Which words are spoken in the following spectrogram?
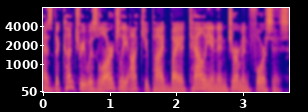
as the country was largely occupied by Italian and German forces.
